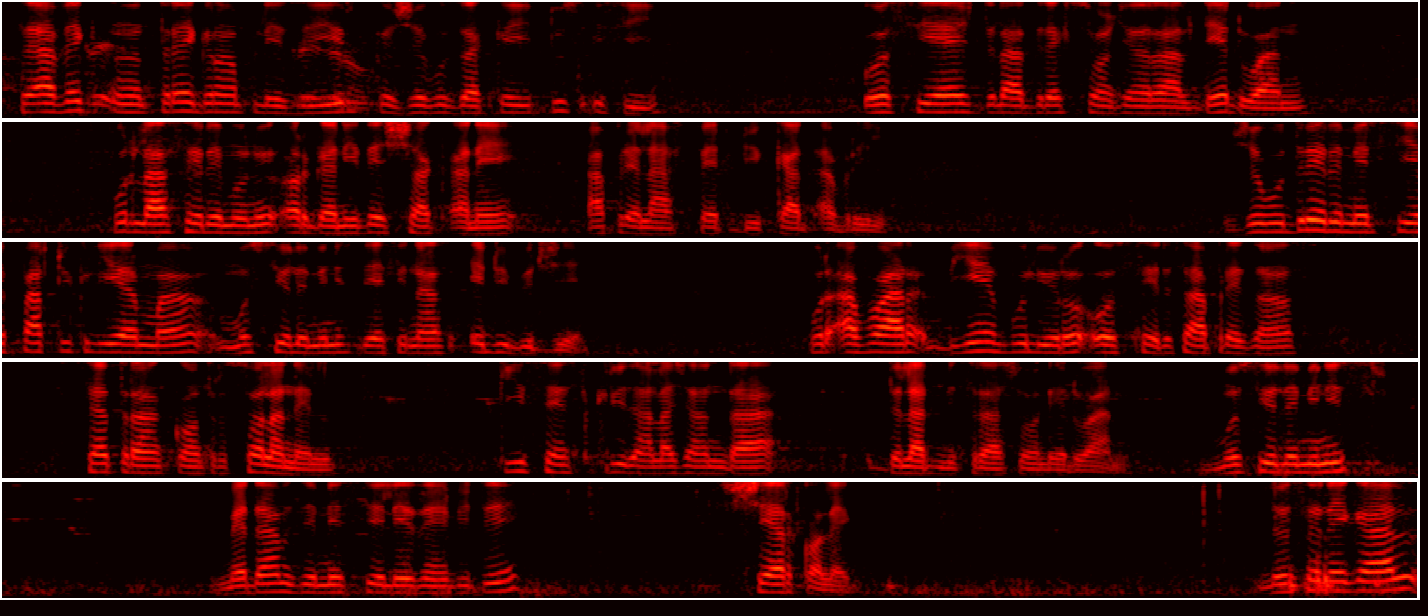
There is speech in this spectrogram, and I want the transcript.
C'est avec un très grand plaisir que je vous accueille tous ici, au siège de la Direction générale des douanes, pour la cérémonie organisée chaque année après la fête du 4 avril. Je voudrais remercier particulièrement Monsieur le ministre des Finances et du Budget pour avoir bien voulu rehausser de sa présence cette rencontre solennelle qui s'inscrit dans l'agenda de l'administration des douanes. Monsieur le ministre, Mesdames et Messieurs les invités, chers collègues, le Sénégal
